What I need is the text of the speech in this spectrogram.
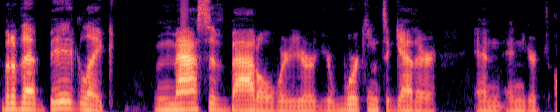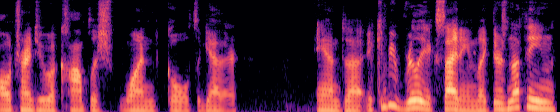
but of that big like massive battle where you're you're working together and and you're all trying to accomplish one goal together, and uh, it can be really exciting. Like there's nothing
